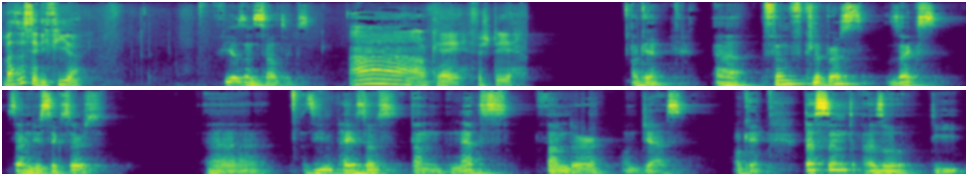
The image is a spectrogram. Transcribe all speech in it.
Was ist denn die 4? 4 sind Celtics. Ah, okay, verstehe. Okay. 5 äh, Clippers, 6 76ers, äh, sieben Pacers, dann Nets, Thunder und Jazz. Okay, das sind also die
